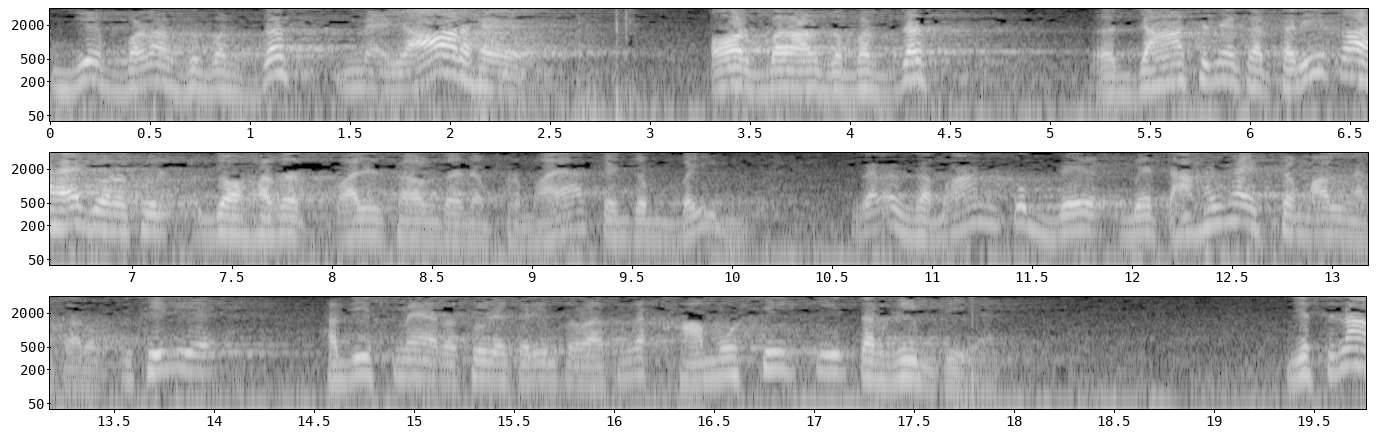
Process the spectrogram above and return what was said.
یہ بڑا زبردست معیار ہے اور بڑا زبردست جانچنے کا طریقہ ہے جو رسول، جو حضرت والد صاحب نے فرمایا کہ جب بھائی ذرا زبان کو بے بے تحاشا استعمال نہ کرو۔ اسی لیے حدیث میں رسول کریم صلی اللہ علیہ وسلم نے خاموشی کی ترغیب دی ہے۔ جتنا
